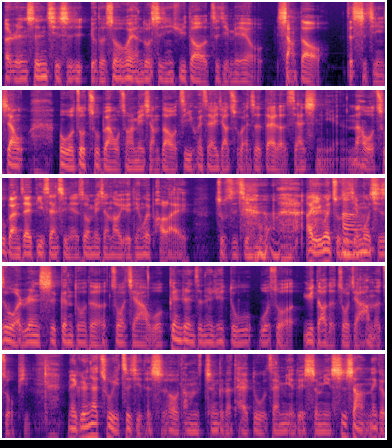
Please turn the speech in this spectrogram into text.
呃，人生其实有的时候会很多事情遇到自己没有想到的事情。像我做出版，我从来没想到我自己会在一家出版社待了三十年。那我出版在第三十年的时候，没想到有一天会跑来主持节目 啊！因为主持节目，其实我认识更多的作家，我更认真的去读我所遇到的作家他们的作品。每个人在处理自己的时候，他们诚恳的态度在面对生命。事实上，那个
